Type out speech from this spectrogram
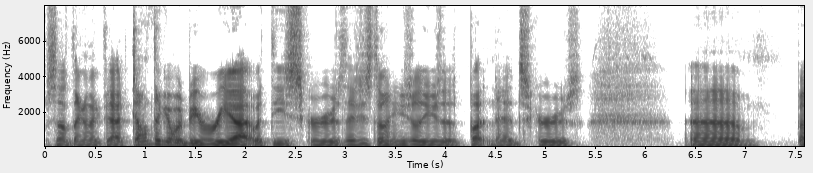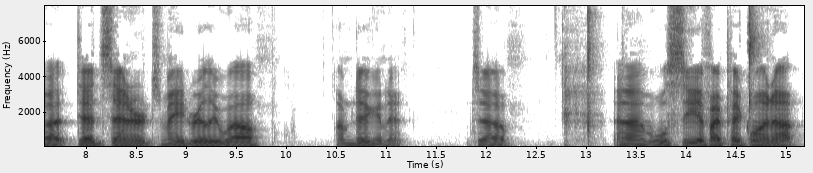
something like that. Don't think it would be Riot with these screws. They just don't usually use as button head screws. Um, but dead center, it's made really well. I'm digging it. So um, we'll see if I pick one up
